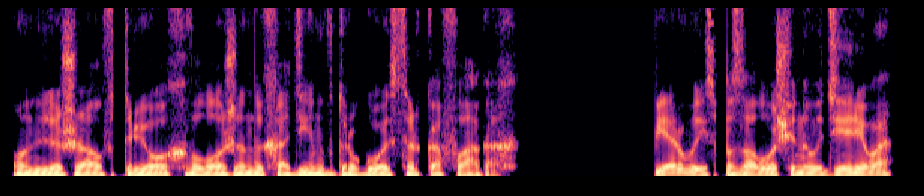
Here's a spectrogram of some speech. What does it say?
Он лежал в трех вложенных один в другой саркофагах. Первый из позолоченного дерева,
